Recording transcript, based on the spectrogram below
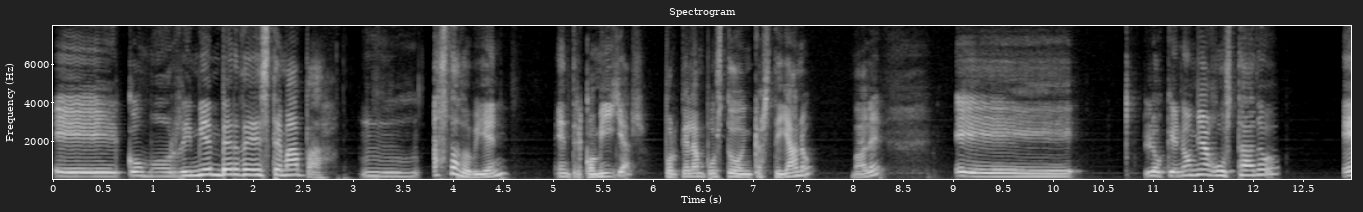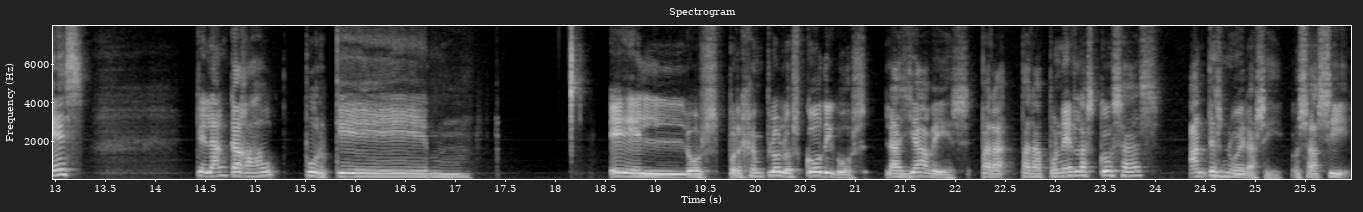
Eh, como remember de este mapa, mmm, ha estado bien, entre comillas, porque la han puesto en castellano, ¿vale? Eh, lo que no me ha gustado es que la han cagado porque mm, los, por ejemplo, los códigos, las llaves, para, para poner las cosas, antes no era así. O sea, si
